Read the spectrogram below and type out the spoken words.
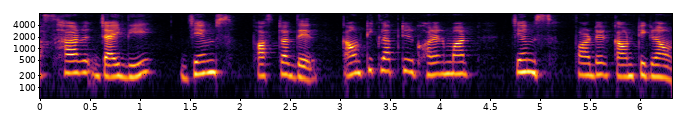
Ashar Zaidi, James ফাস্টারদের কাউন্টি ক্লাবটির ঘরের মাঠ, জেমস ফার্ডের কাউন্টি গ্রাউন্ড।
